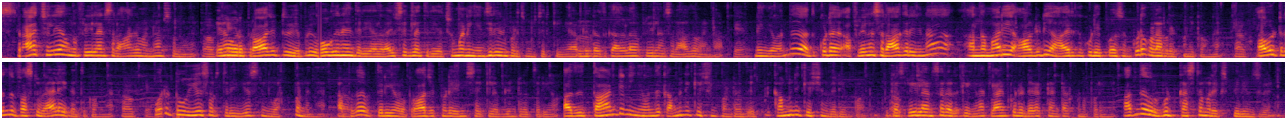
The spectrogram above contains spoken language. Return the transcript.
ஸ்க்ராட்ச்லேயே அவங்க ஃப்ரீலான்சர் ஆக வேண்டாம்னு சொல்லுவேன். ஏன்னா ஒரு ப்ராஜெக்ட் எப்படி போகுதுன்னே தெரியாது. லைஃப் சைக்கிளே தெரியாது. சும்மா நீங்கள் இன்ஜினியரிங் படிச்சு முடிச்சிருக்கீங்க அப்படின்றதுக்காகலாம் ஃப்ரீலான்சர் ஆக வேண்டாம். நீங்கள் வந்து அது கூட ஃப்ரீலான்சர் ஆகுறீங்கன்னா அந்த மாதிரி ஆல்ரெடி ஆயிருக்கக்கூடிய பர்சன் கூட கொலாபரேட் பண்ணிக்கோங்க. அவர்கிட்ட இருந்து ஃபர்ஸ்ட் வேலையை கற்றுக்கோங்க ஒரு டூ இயர்ஸ் ஒரு த்ரீ இயர்ஸ் நீங்கள் ஒர்க் பண்ணுங்க. அப்பதான் தெரியும் ஒரு ப்ராஜெக்டோட இன் சைக்கிள் அப்படின்றது தெரியும். அது தாண்டி நீங்கள் வந்து கம்யூனிகேஷன் பண்ணுறது communication very important because freelancer இருக்கீங்கன்னா client கூட டேரக்ட் இன்டராக்ட் பண்ண போறீங்க. அந்த ஒரு குட் கஸ்டமர் எக்ஸ்பீரியன்ஸ் வேணும்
